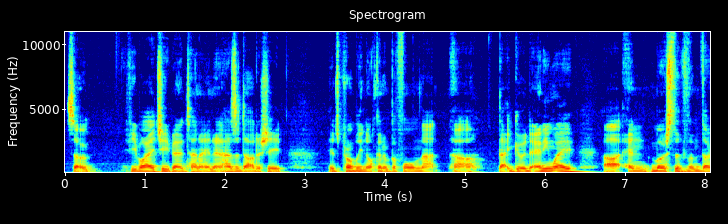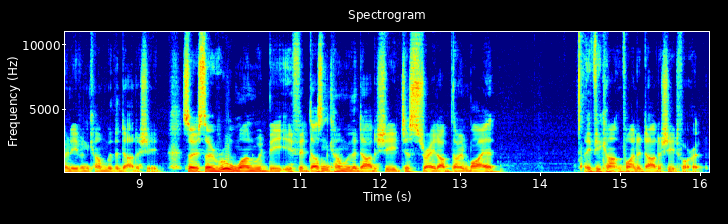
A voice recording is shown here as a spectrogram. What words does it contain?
So if you buy a cheap antenna and it has a data sheet, it's probably not going to perform that uh, that good anyway, uh, and most of them don't even come with a data sheet. So, so rule one would be if it doesn't come with a data sheet, just straight up don't buy it. If you can't find a data sheet for it,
